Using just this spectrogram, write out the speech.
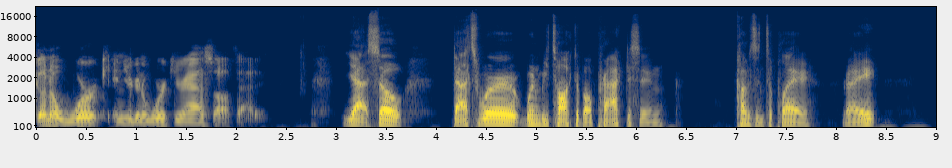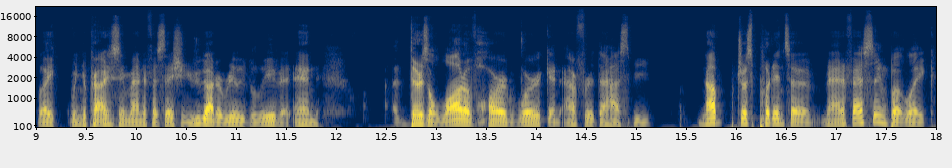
gonna work and you're gonna work your ass off at it. Yeah, so that's where when we talked about practicing comes into play, right? Like when you're practicing manifestation, you got to really believe it. And there's a lot of hard work and effort that has to be not just put into manifesting, but like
